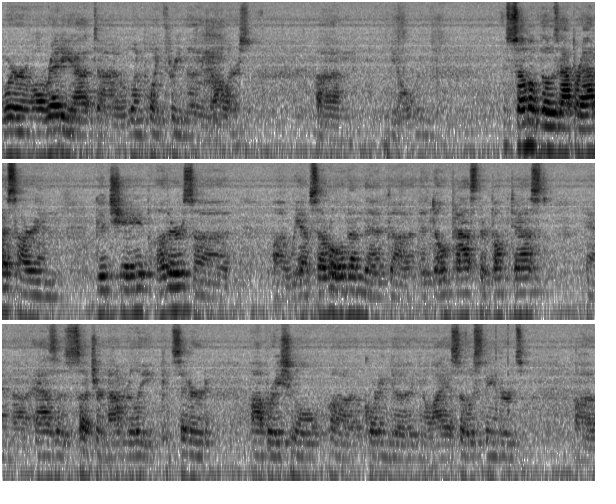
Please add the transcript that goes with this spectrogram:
we're already at uh, $1.3 million. Um, You know, some of those apparatus are in good shape, others, uh, uh, we have several of them that, uh, that don't pass their pump test, as such are not really considered operational uh, according to, you know, ISO standards. Um,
